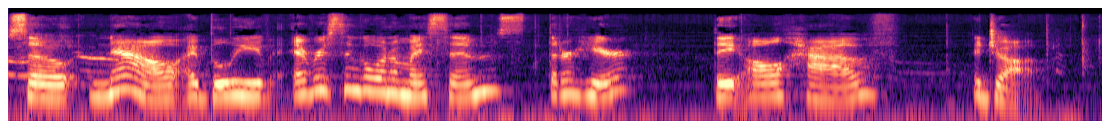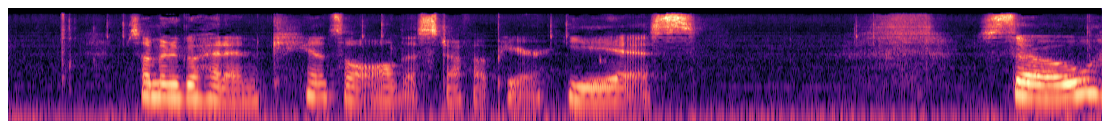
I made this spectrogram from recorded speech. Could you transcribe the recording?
So now I believe every single one of my Sims that are here, they all have a job. So I'm going to go ahead and cancel all this stuff up here. Yes. So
